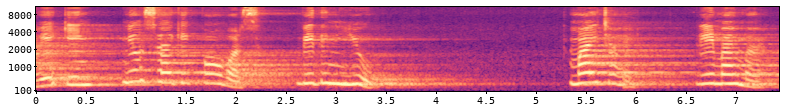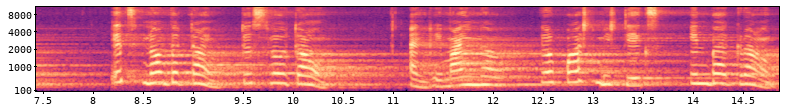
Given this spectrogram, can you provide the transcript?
awakening new psychic powers within you. My child, remember, it's not the time to slow down and remind of your past mistakes in background.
